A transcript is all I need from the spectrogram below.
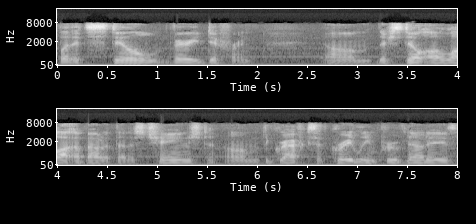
but it's still very different. Um, there's still a lot about it that has changed. Um, the graphics have greatly improved nowadays.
